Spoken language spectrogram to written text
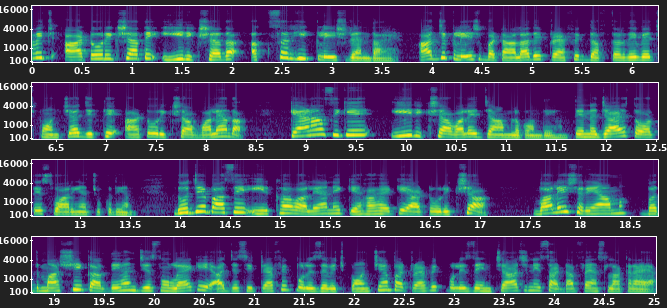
ਵਿੱਚ ਆਟੋ ਰਿਕਸ਼ਾ ਤੇ ਈ ਰਿਕਸ਼ਾ ਦਾ ਅਕਸਰ ਹੀ ਕਲੇਸ਼ ਰਹਿੰਦਾ ਹੈ। ਅੱਜ ਕਲੇਸ਼ ਬਟਾਲਾ ਦੇ ਟ੍ਰੈਫਿਕ ਦਫ਼ਤਰ ਦੇ ਵਿੱਚ ਪਹੁੰਚਿਆ, ਜਿੱਥੇ ਆਟੋ ਰਿਕਸ਼ਾ ਵਾਲਿਆਂ ਦਾ ਕਹਿਣਾ ਸੀ ਕਿ ਈ ਰਿਕਸ਼ਾ ਵਾਲੇ ਜਾਮ ਲਗਾਉਂਦੇ ਹਨ ਤੇ ਨਜਾਇਜ਼ ਤੌਰ ਤੇ ਸਵਾਰੀਆਂ ਚੁੱਕਦੇ ਹਨ। ਦੂਜੇ ਪਾਸੇ ਈਰਖਾ ਵਾਲਿਆਂ ਨੇ ਕਿਹਾ ਹੈ ਕਿ ਆਟੋ ਰਿਕਸ਼ਾ ਵਾਲੇ ਸ਼ਰੇਆਮ ਬਦਮਾਸ਼ੀ ਕਰਦੇ ਹਨ, ਜਿਸ ਨੂੰ ਲੈ ਕੇ ਅੱਜ ਅਸੀਂ ਟ੍ਰੈਫਿਕ ਪੁਲਿਸ ਦੇ ਵਿੱਚ ਪਹੁੰਚੇ ਹਾਂ, ਪਰ ਟ੍ਰੈਫਿਕ ਪੁਲਿਸ ਦੇ ਇੰਚਾਰਜ ਨੇ ਸਾਡਾ ਫੈਸਲਾ ਕਰਾਇਆ।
